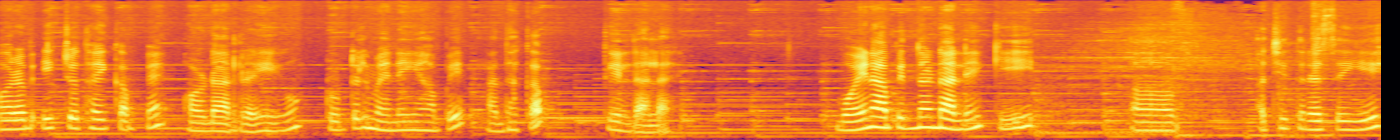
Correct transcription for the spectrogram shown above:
और अब एक चौथाई कप में और डाल रही हूँ। टोटल मैंने यहाँ पे आधा कप तेल डाला है। मोइन आप इतना डालें कि आ, अच्छी तरह से ये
